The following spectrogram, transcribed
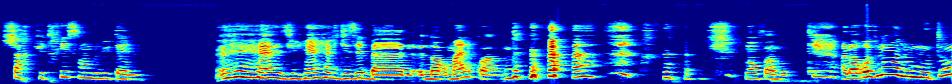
charcuterie sans gluten. elle disait bah normal quoi. enfin bon. Alors revenons à nos moutons.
